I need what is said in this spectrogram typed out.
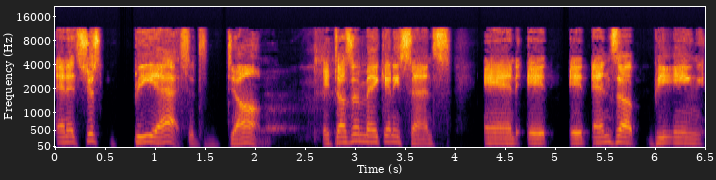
and it's just BS. It's dumb. It doesn't make any sense, and it it ends up being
